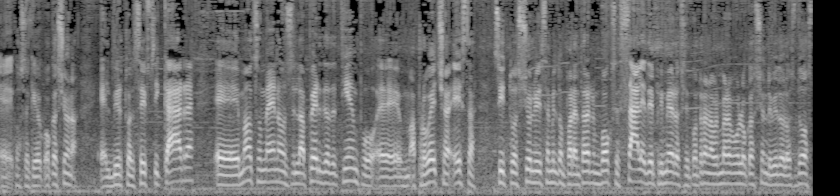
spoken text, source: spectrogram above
eh, cosa que ocasiona el virtual safety car eh, más o menos la pérdida de tiempo eh, aprovecha esta situación. Lewis Hamilton para entrar en boxes sale de primero se encontró en la primera colocación debido a los dos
